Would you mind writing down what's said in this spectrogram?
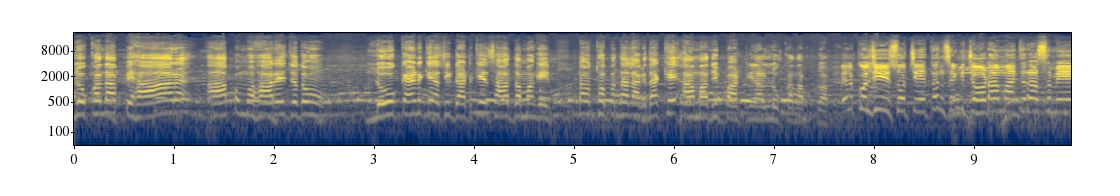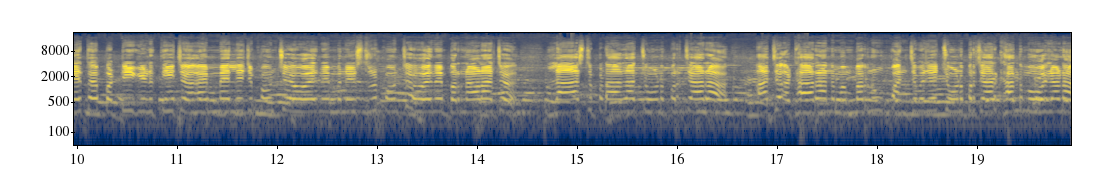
ਲੋਕਾਂ ਦਾ ਪਿਆਰ ਆਪ ਮੁਹਾਰੇ ਜਦੋਂ ਲੋਕ ਕਹਿਣ ਕਹਿਣਗੇ ਅਸੀਂ ਡਟ ਕੇ ਸਾਥ ਦਵਾਂਗੇ, ਤਾਂ ਉੱਥੋਂ ਪਤਾ ਲੱਗਦਾ ਕਿ ਆਮ ਆਦਮੀ ਪਾਰਟੀ ਨਾਲ ਲੋਕਾਂ ਦਾ ਪੂਰਾ ਬਿਲਕੁਲ ਜੀ, ਸੋ ਚੇਤਨ ਸਿੰਘ ਜੋੜਾ ਮਾਜਰਾ ਸਮੇਤ ਵੱਡੀ ਗਿਣਤੀ 'ਚ ਐਮਐਲਏ 'ਚ ਪਹੁੰਚੇ ਹੋਏ ਨੇ, ਮਿਨਿਸਟਰ ਪਹੁੰਚੇ ਹੋਏ ਨੇ ਬਰਨਾਲਾ 'ਚ। ਲਾਸਟ ਪੜਾਅ ਦਾ ਚੋਣ ਪ੍ਰਚਾਰ ਆ। ਅੱਜ 18 ਨਵੰਬਰ ਨੂੰ 5 ਵਜੇ ਚੋਣ ਪ੍ਰਚਾਰ ਖਤਮ ਹੋ ਜਾਣਾ।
